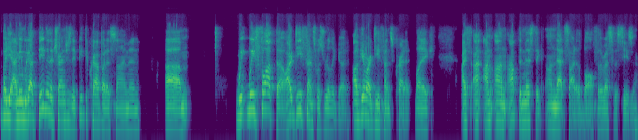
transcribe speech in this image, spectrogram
but yeah, I mean, we got beaten in the trenches. They beat the crap out of Simon. Um, we we fought though. Our defense was really good. I'll give our defense credit. Like I, I I'm I'm optimistic on that side of the ball for the rest of the season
